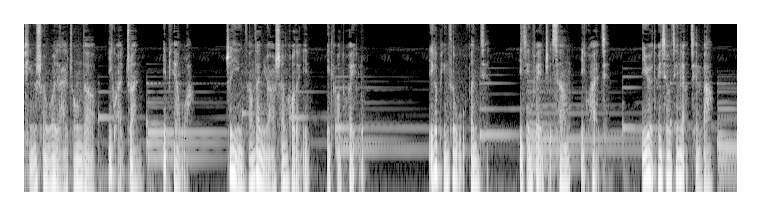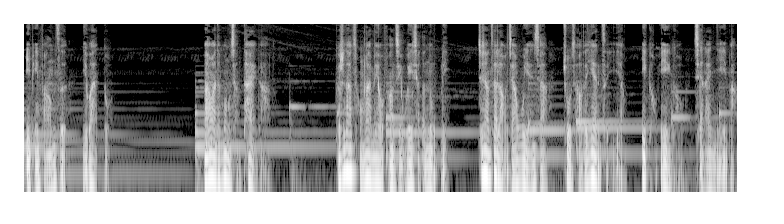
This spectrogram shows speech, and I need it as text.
平顺未来中的一块砖、一片瓦，是隐藏在女儿身后的一一条退路。一个瓶子五分钱，一斤废纸箱一块钱，一月退休金两千八，一平房子一万多。妈妈的梦想太大了，可是她从来没有放弃微小的努力，就像在老家屋檐下筑巢的燕子一样，一口一口衔来泥巴，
